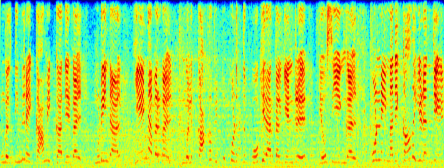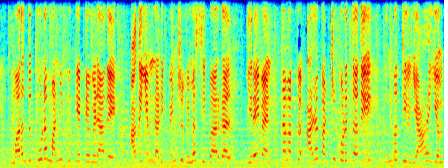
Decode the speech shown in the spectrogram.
உங்கள் திமிரை காமிக்காதீர்கள். முடிந்தால் ஏன் அவர்கள் உங்களுக்காக விட்டு கொடுத்து போகிறார்கள் என்று யோசியுங்கள். உன்னை மதிக்காத இடத்தில் மறந்து கூட மன்னிப்பு கேட்டு விடாதே. அதையும் நடிப்பென்று விமர்சிப்பார்கள். இறைவன் நமக்கு அழ கற்றுக் கொடுத்ததே துன்பத்தில் யாரையும்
